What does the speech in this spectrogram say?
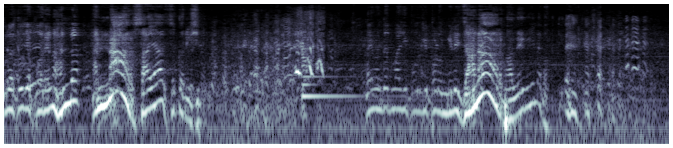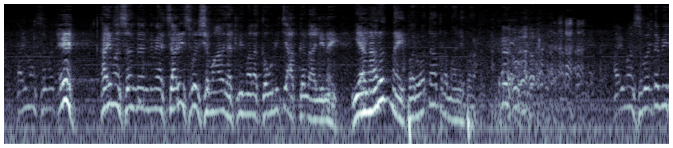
तुला तुझ्या पोऱ्यानं हल्लं? हन्नार सायास करीशी नाही म्हणतात माझी पोरगी पळून गेली जाणार भावे मी ना भक्ती. काही माणसं ए काही माणसं मी चाळीस वर्ष माळ घातली मला कवडीची अक्कल आली नाही. येणारच नाही पर्वताप्रमाणे पाहतो. काही माणसं म्हणतात मी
